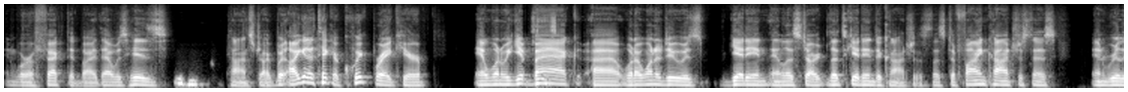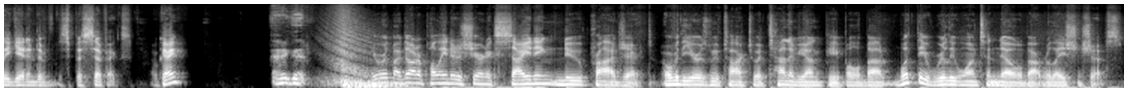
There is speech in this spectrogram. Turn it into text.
and we're affected by it. That was his mm-hmm. construct. But i got to take a quick break here and when we get back uh, what i want to do is get in and let's start let's get into consciousness let's define consciousness and really get into specifics okay? Very good. Here with my daughter Paulina to share an exciting new project. Over the years, we've talked to a ton of young people about what they really want to know about relationships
